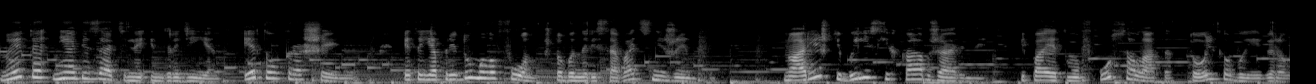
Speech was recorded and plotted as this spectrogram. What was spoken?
но это не обязательный ингредиент, это украшение – это я придумала фон, чтобы нарисовать снежинку. Но орешки были слегка обжаренные, и поэтому вкус салата только выиграл.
